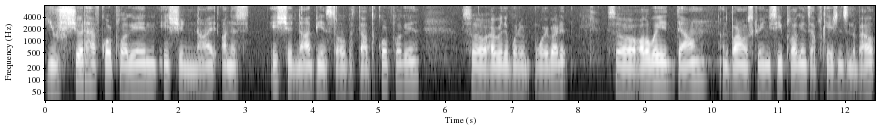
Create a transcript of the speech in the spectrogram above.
you should have core plugin. It should not on this it should not be installed without the core plugin so I really wouldn't worry about it. So all the way down on the bottom of the screen you see plugins, applications, and about.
